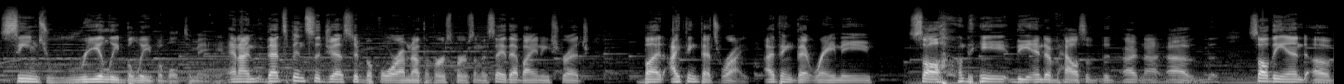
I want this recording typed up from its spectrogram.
seems really believable to me. And I'm that's been suggested before. I'm not the first person to say that by any stretch, but I think that's right. I think that Raimi saw the the end of House of the uh, not uh, saw the end of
